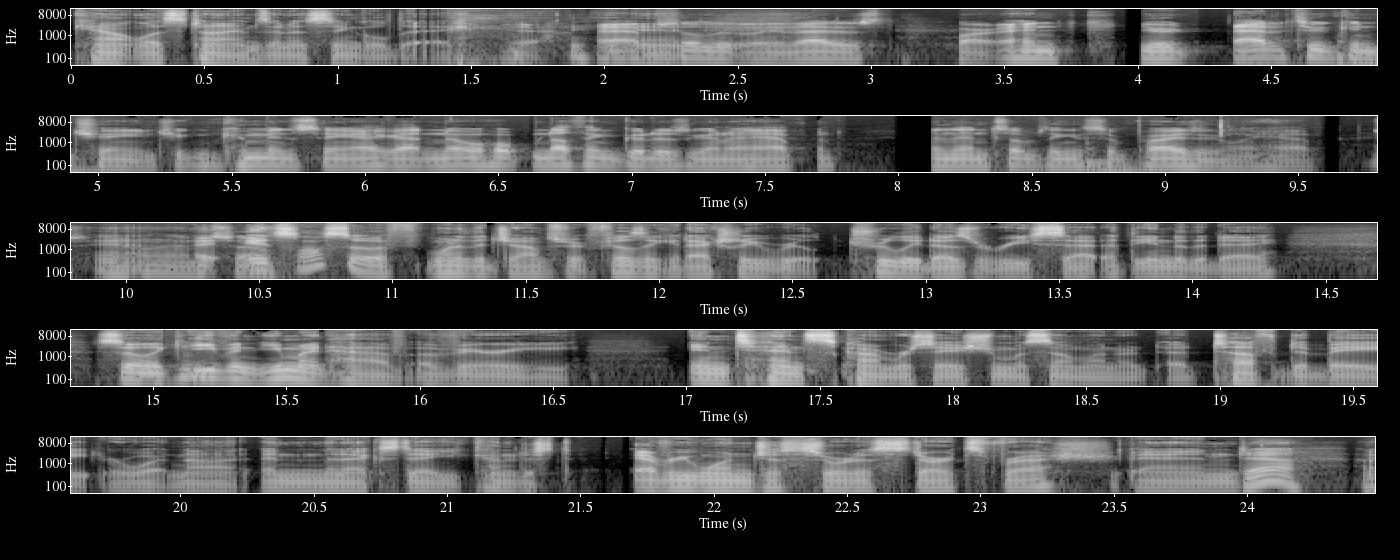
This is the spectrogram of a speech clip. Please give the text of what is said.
countless times in a single day. Yeah, absolutely. that is part. And your attitude can change. You can come in saying, "I got no hope. Nothing good is going to happen," and then something surprisingly happens. you know, and so- It's also if- one of the jobs where it feels like it actually re- truly does reset at the end of the day. So, like, Mhm. even you might have a very intense conversation with someone, a tough debate or whatnot, and the next day you kind of just everyone just sort of starts fresh and yeah, uh,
